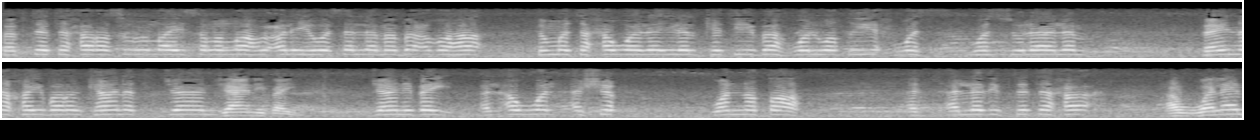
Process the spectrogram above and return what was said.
فافتتح رسول الله صلى الله عليه وسلم بعضها ثم تحول إلى الكتيبة والوطيح والسلالم فإن خيبرا كانت جان جانبين. جانبين الأول الشق والنطاه الذي افتتح أولا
